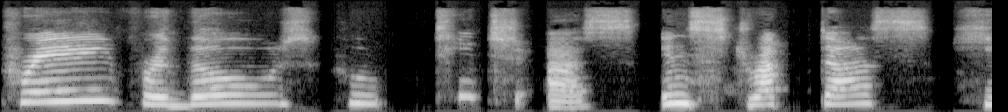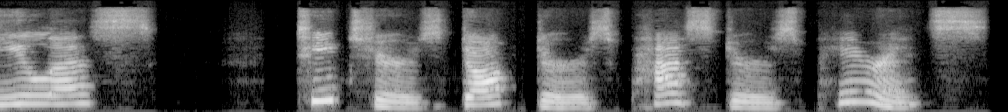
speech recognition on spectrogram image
Pray for those who teach us, instruct us, heal us. Teachers, doctors, pastors, parents,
